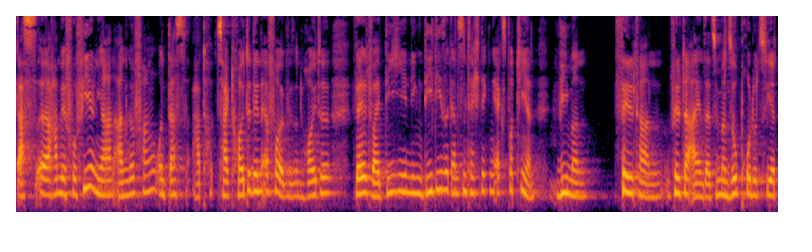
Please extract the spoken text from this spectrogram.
Das äh, haben wir vor vielen Jahren angefangen und das hat, zeigt heute den Erfolg. Wir sind heute weltweit diejenigen, die diese ganzen Techniken exportieren. Wie man Filtern, Filter einsetzt, wie man so produziert,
